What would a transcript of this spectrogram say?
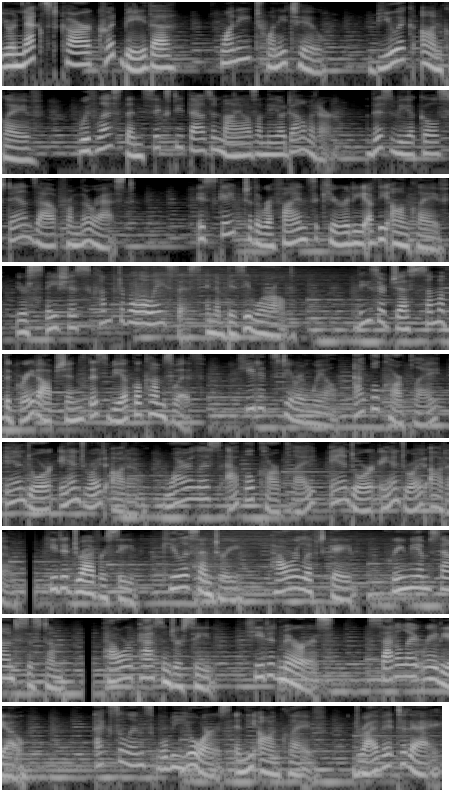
Your next car could be the 2022 Buick Enclave. With less than 60,000 miles on the odometer, this vehicle stands out from the rest. Escape to the refined security of the Enclave, your spacious, comfortable oasis in a busy world. These are just some of the great options this vehicle comes with. Heated steering wheel, Apple CarPlay and or Android Auto, wireless Apple CarPlay and or Android Auto, heated driver seat, keyless entry, power liftgate, premium sound system, power passenger seat, heated mirrors, satellite radio. Excellence will be yours in the Enclave. Drive it today.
